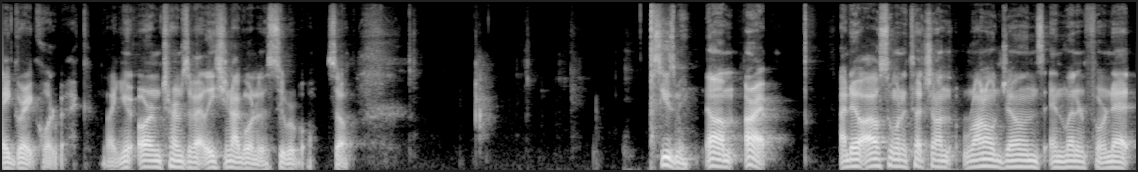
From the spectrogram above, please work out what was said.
a great quarterback. Like you or in terms of at least you're not going to the Super Bowl. So excuse me. Um, all right. I know I also want to touch on Ronald Jones and Leonard Fournette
